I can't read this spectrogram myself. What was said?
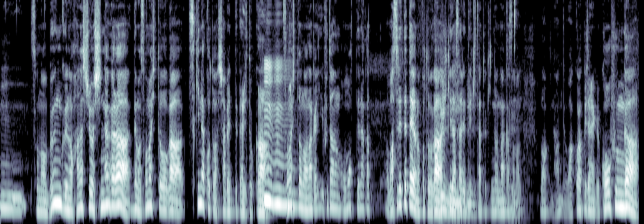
うん。その文具の話をしながらでもその人が好きなことは喋ってたりとか、うんうんうんその人のなんか普段思ってなかった忘れてたようなことが引き出されてきた時のなんかその、わなんでワクワクじゃないけど興奮が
